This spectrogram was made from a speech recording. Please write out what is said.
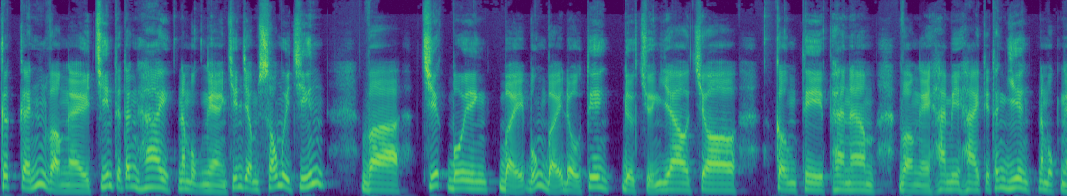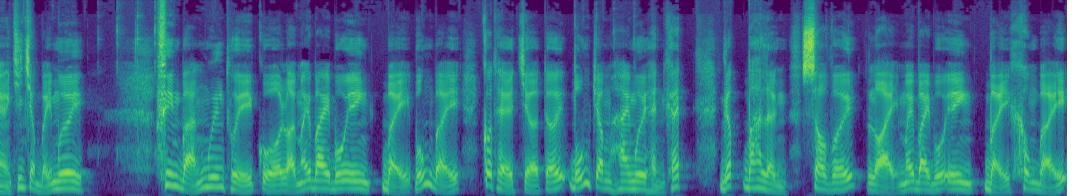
cất cánh vào ngày 9 tháng 2 năm 1969 và chiếc Boeing 747 đầu tiên được chuyển giao cho công ty Pan Am vào ngày 22 tháng Giêng năm 1970. Phiên bản nguyên thủy của loại máy bay Boeing 747 có thể chở tới 420 hành khách, gấp 3 lần so với loại máy bay Boeing 707.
